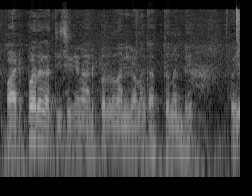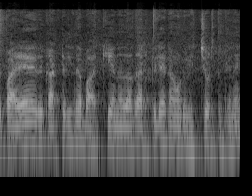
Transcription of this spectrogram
അപ്പോൾ അടുപ്പത് കത്തിച്ചിരിക്കണം. അടുപ്പത് നല്ലോണം കത്തുന്നുണ്ട്. ഒരു പഴയ ഒരു കട്ടിലിന്റെ ബാക്കിയാണ്. അത് അടുപ്പിലേക്ക് അങ്ങോട്ട് വെച്ച് കൊടുത്തിക്കണേ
